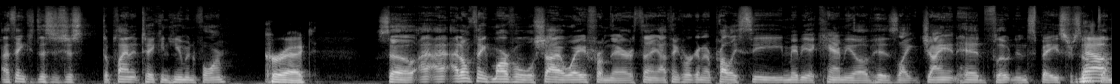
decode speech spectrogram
I think this is just the planet taking human form. Correct. So I, I- I don't think Marvel will shy away from their thing. I think we're going to probably see maybe a cameo of his like giant head floating in space or something.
